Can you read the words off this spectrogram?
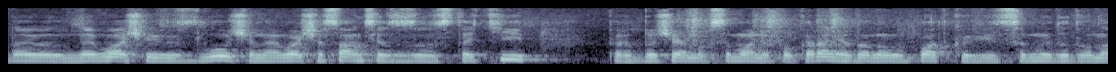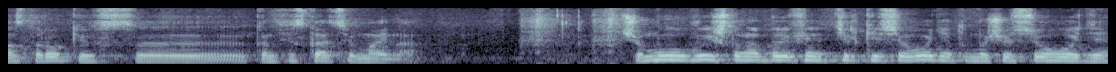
най- найважчий злочин, найважча санкція з статті передбачає максимальне покарання в даному випадку від 7 до 12 років з е, конфіскацією майна. Чому вийшли на брифінг тільки сьогодні? Тому що сьогодні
